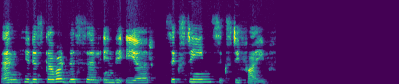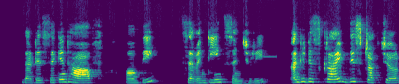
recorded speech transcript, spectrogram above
And he discovered this cell in the year 1665. That is second half of the 17th century and he described the structure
